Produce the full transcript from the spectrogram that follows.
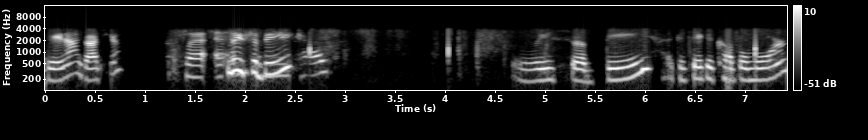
Dana, I got you. Lesa B. Lesa B. I can take a couple more.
